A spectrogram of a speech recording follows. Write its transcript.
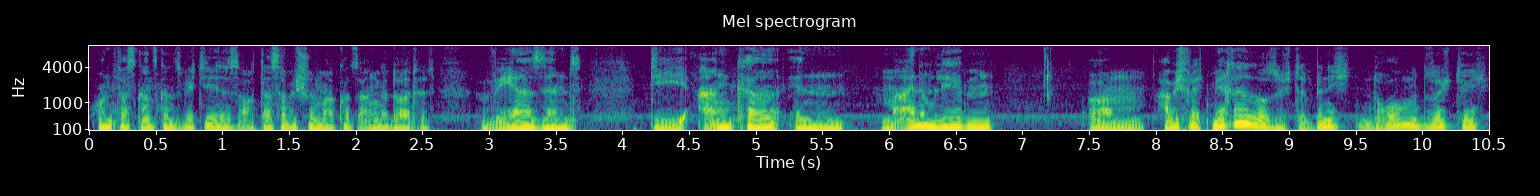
und was ganz, ganz wichtig ist, auch das habe ich schon mal kurz angedeutet, wer sind die Anker in meinem Leben? Ähm, habe ich vielleicht mehrere Süchte? Bin ich drogensüchtig?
